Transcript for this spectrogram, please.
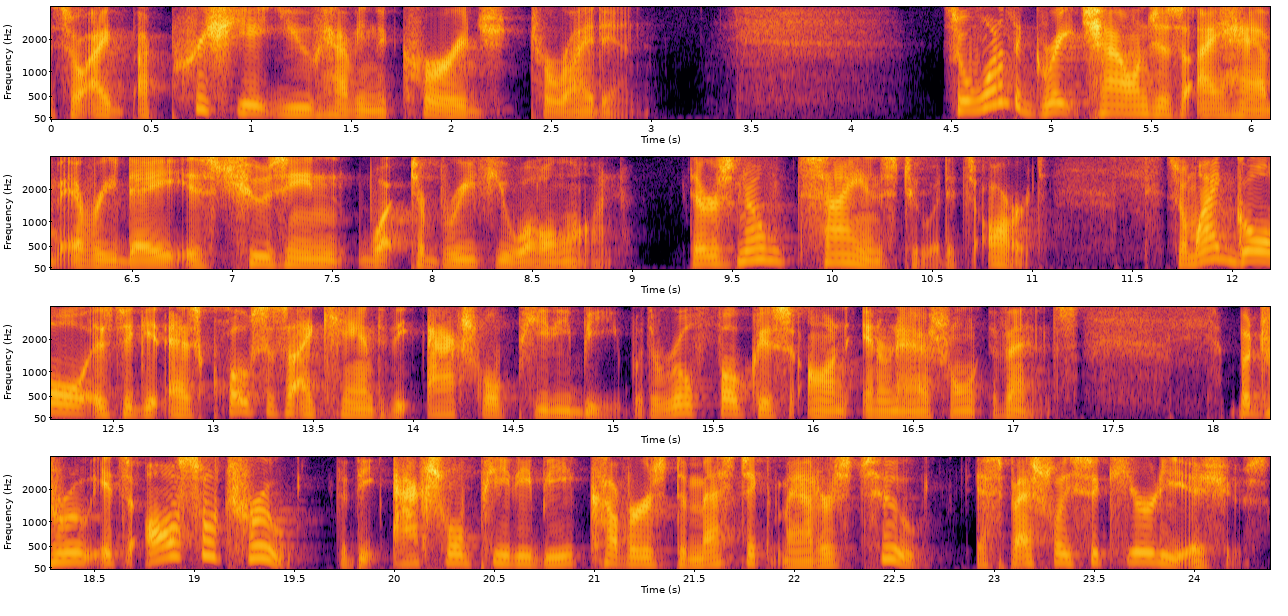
so I appreciate you having the courage to write in. So, one of the great challenges I have every day is choosing what to brief you all on. There's no science to it, it's art. So, my goal is to get as close as I can to the actual PDB with a real focus on international events. But, Drew, it's also true that the actual PDB covers domestic matters too, especially security issues.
